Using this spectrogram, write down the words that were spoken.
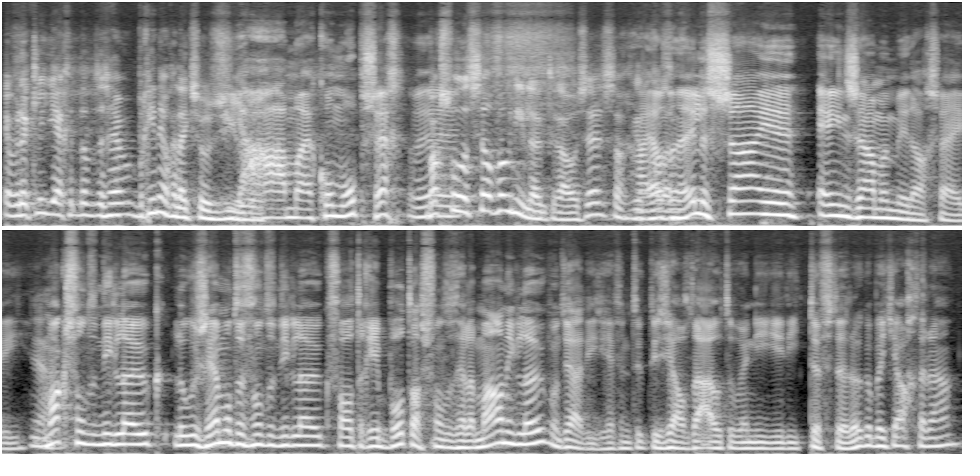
maar dan klinkt je, dan zijn we beginnen gelijk zo zuur. Ja, maar kom op zeg. Max vond het zelf ook niet leuk trouwens. Hè? Zag ik hij had een hele saaie, eenzame middag, zei hij. Ja. Max vond het niet leuk, Lewis Hamilton vond het niet leuk, Valtteri Bottas vond het helemaal niet leuk. Want ja, die heeft natuurlijk dezelfde auto en die, die tufte er ook een beetje achteraan.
